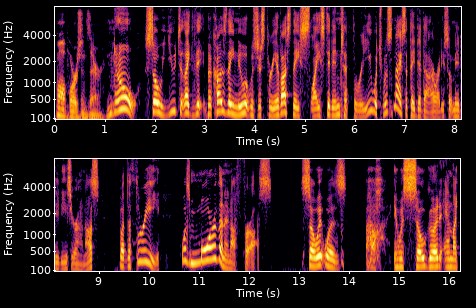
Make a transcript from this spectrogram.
small portions there. no, so you t- like the, because they knew it was just three of us, they sliced it into three, which was nice that they did that already, so it made it easier on us. But the three was more than enough for us, so it was, oh, it was so good, and like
